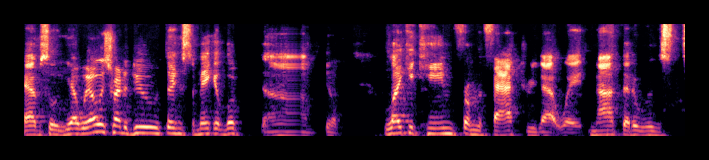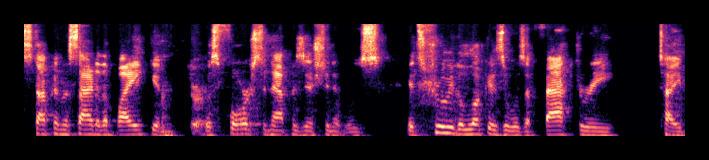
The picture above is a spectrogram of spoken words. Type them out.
absolutely. Yeah. We always try to do things to make it look, um, you know, like it came from the factory that way, not that it was stuck on the side of the bike and Sure. was forced in that position. It was, it's truly the look as it was a factory type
